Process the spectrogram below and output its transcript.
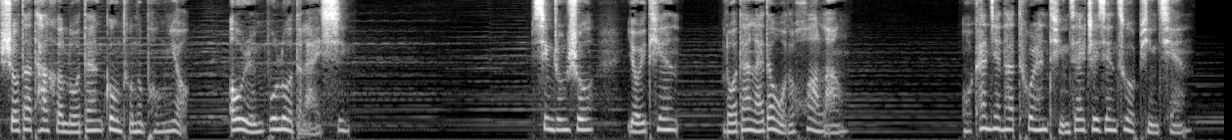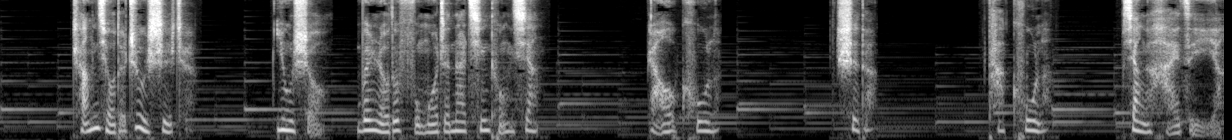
收到他和罗丹共同的朋友欧仁部落的来信。信中说，有一天，罗丹来到我的画廊，我看见他突然停在这件作品前，长久地注视着，用手温柔地抚摸着那青铜像，然后哭了。是的，他哭了，像个孩子一样。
